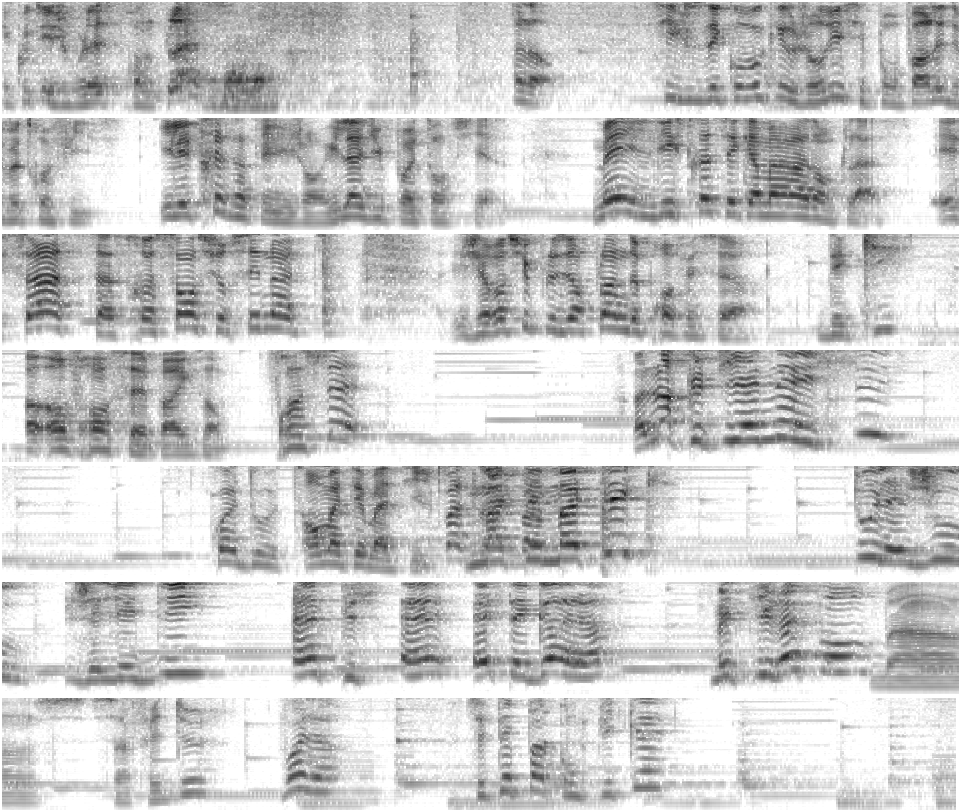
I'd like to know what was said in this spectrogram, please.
Écoutez, je vous laisse prendre place. Alors, si je vous ai convoqué aujourd'hui, c'est pour parler de votre fils. Il est très intelligent, il a du potentiel. Mais il distrait ses camarades en classe. Et ça, ça se ressent sur ses notes. J'ai reçu plusieurs plaintes de professeurs. De qui? En- français, par exemple. Français? Alors que tu es né ici? Quoi d'autre? En mathématiques. Mathématiques? Tous les jours, je l'ai dit, 1 plus 1 est égal à... Mais tu réponds Ben, ça fait deux. Voilà. C'était pas compliqué.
